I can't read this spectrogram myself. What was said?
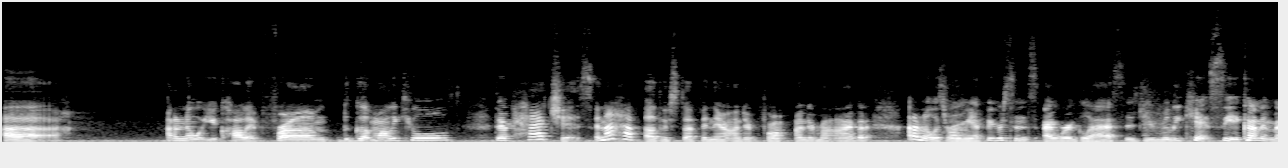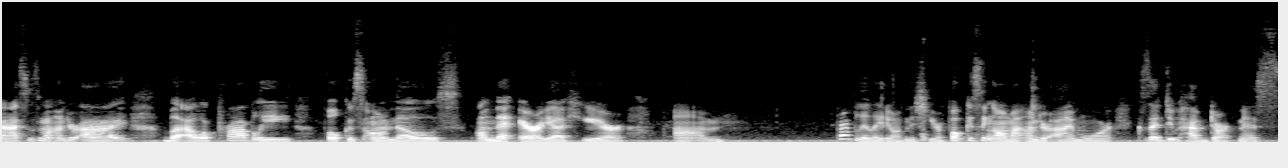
uh, I don't know what you call it, from the Good Molecules they're patches. And I have other stuff in there under under my eye, but I don't know what's wrong with me. I figure since I wear glasses, you really can't see. It kind of masks my under eye, but I will probably focus on those, on that area here. Um, probably later on this year, focusing on my under eye more because I do have darkness.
